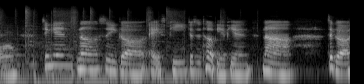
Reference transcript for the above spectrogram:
哦，今天呢是一个 ASP，就是特别篇。那这个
